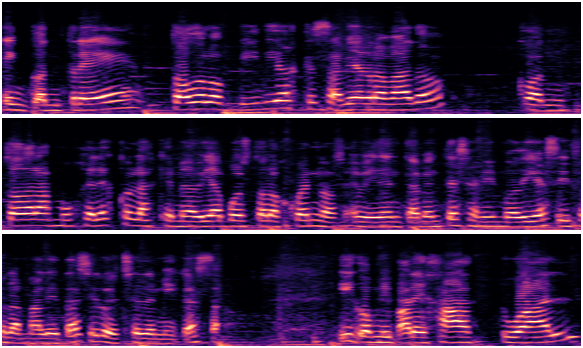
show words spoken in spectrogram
encontré todos los vídeos que se había grabado con todas las mujeres con las que me había puesto los cuernos. Evidentemente ese mismo día se hizo las maletas y lo eché de mi casa. Y con mi pareja actual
